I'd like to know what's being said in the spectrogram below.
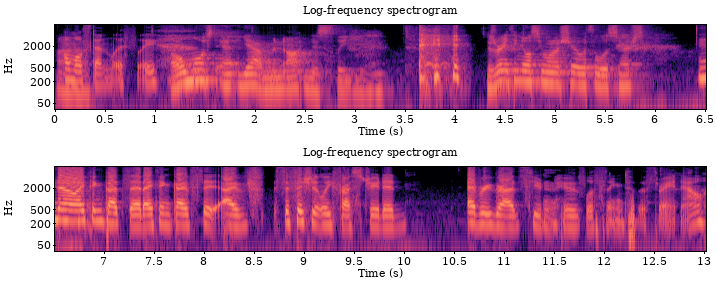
Uh, almost endlessly. Almost, yeah, monotonously even. Is there anything else you want to share with the listeners? No, I think that's it. I think I've I've sufficiently frustrated every grad student who is listening to this right now.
